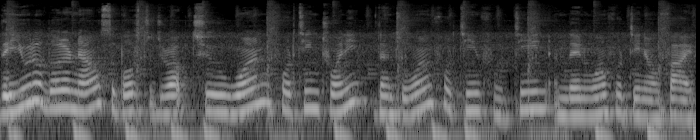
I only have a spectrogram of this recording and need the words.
The euro dollar now is supposed to drop to 114.20, then to 114.14, and then 114.05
